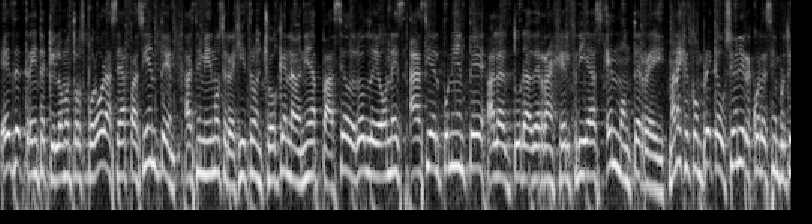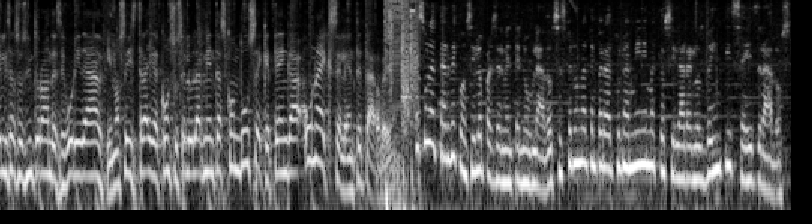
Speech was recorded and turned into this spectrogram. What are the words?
es de 30 kilómetros por hora, sea paciente. Asimismo se registra un choque en la avenida Paseo de los Leones hacia el poniente a la altura de Rangel Frías en Monterrey. Maneje con precaución y recuerde siempre utilizar su cinturón de seguridad y no se distraiga con su celular mientras conduce. Que tenga una excelente tarde. Es una tarde con cielo parcialmente nublado. Se espera una temperatura mínima que oscilará en los 26 grados.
